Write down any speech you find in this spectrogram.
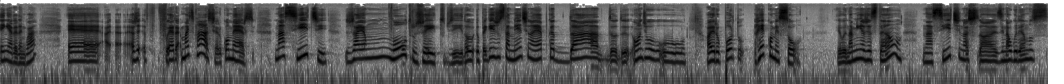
em Araranguá é, a, a, a, era mais fácil, era o comércio. Na City já é um outro jeito de. Eu, eu peguei justamente na época da, do, do, onde o, o, aeroporto recomeçou. Eu, na minha gestão, na City, nós, nós inauguramos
